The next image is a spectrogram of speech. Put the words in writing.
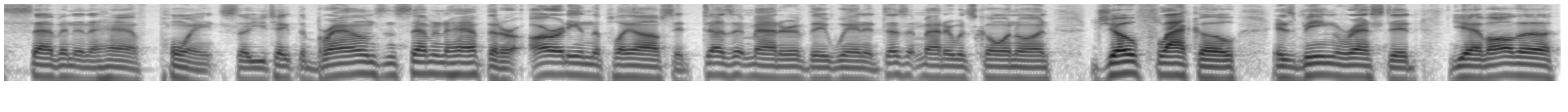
seven and a half points. So you take the Browns and seven and a half that are already in the playoffs. It doesn't matter if they win. It doesn't matter what's going on. Joe Flacco is being rested. You have all the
